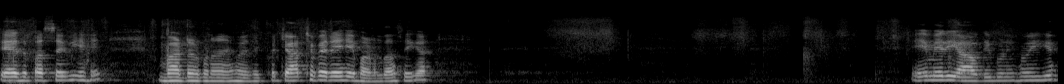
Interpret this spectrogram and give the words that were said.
ਤੇ ਇਸ ਪਾਸੇ ਵੀ ਇਹ ਬਾਰਡਰ ਬਣਾਇਆ ਹੋਇਆ, ਦੇਖੋ ਚਾਰ ਚਫੇਰੇ ਇਹ ਬਣਦਾ ਸੀਗਾ। ਇਹ ਮੇਰੀ ਆਪ ਦੀ ਬਣੀ ਹੋਈ ਹੈ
